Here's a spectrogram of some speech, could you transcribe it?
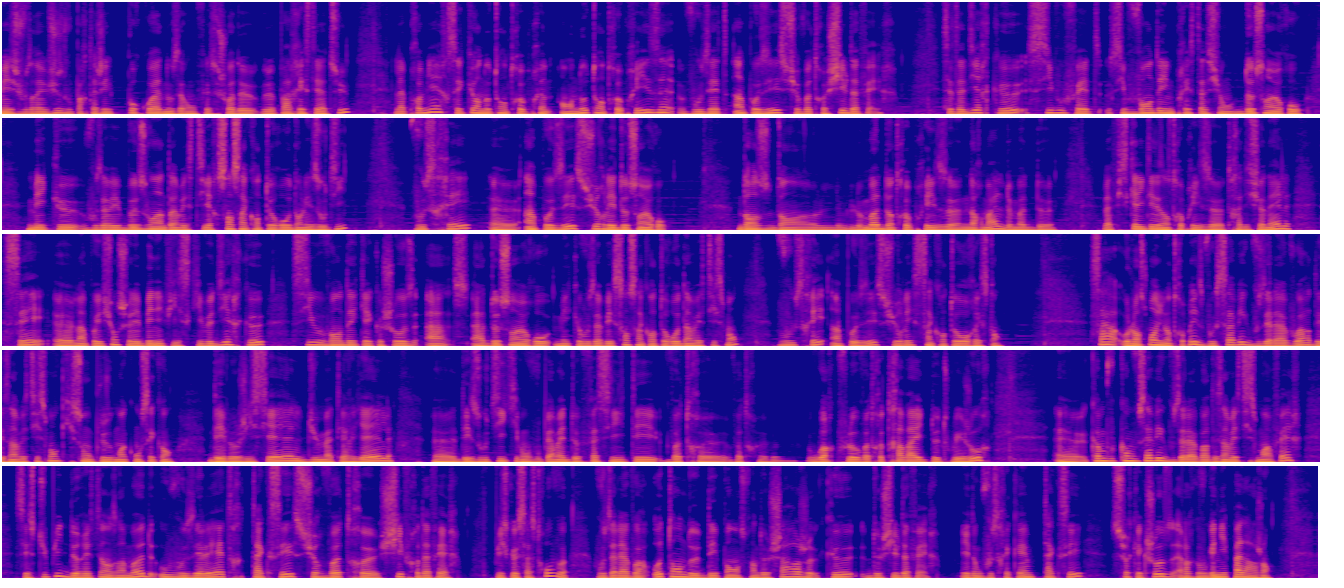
Mais je voudrais juste vous partager pourquoi nous avons fait ce choix de ne pas rester là-dessus. La première, c'est qu'en auto-entreprise, vous êtes imposé sur votre chiffre d'affaires. C'est-à-dire que si vous faites, si vous vendez une prestation 200 euros, mais que vous avez besoin d'investir 150 euros dans les outils, vous serez euh, imposé sur les 200 euros. Dans, dans le mode d'entreprise normal, le mode de, la fiscalité des entreprises euh, traditionnelles, c'est euh, l'imposition sur les bénéfices, ce qui veut dire que si vous vendez quelque chose à, 200 euros mais que vous avez 150 euros d'investissement, vous serez imposé sur les 50 euros restants. Ça, au lancement d'une entreprise, vous savez que vous allez avoir des investissements qui sont plus ou moins conséquents. Des logiciels, du matériel, euh, des outils qui vont vous permettre de faciliter votre workflow, votre travail de tous les jours. Euh, comme quand vous savez que vous allez avoir des investissements à faire, c'est stupide de rester dans un mode où vous allez être taxé sur votre chiffre d'affaires. Puisque ça se trouve, vous allez avoir autant de dépenses, enfin de charges, que de chiffre d'affaires. Et donc vous serez quand même taxé sur quelque chose alors que vous ne gagnez pas d'argent.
